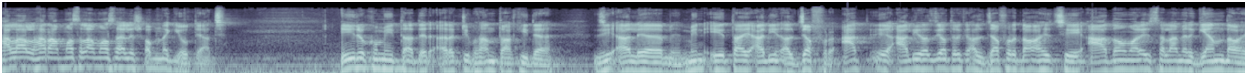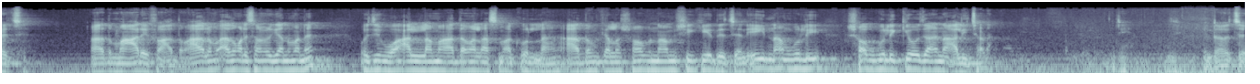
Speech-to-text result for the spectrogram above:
হালাল হারাম মশলা মশাইলে সব নাকি ওতে আছে এইরকমই তাদের আরেকটি ভ্রান্ত আকিদা যে আল মিন এতাই আলী আল জাফর আলী রাজিয়াতকে আল জাফর দেওয়া হয়েছে আদম আলি সাল্লামের জ্ঞান দেওয়া হয়েছে আদম আরিফ আদম আদম আদম আলি সাল্লামের জ্ঞান মানে ওই যে ও আল্লামা আদম আল আসমাকুল্লাহ, আদমকে আল্লাহ সব নাম শিখিয়ে দিয়েছেন। এই নামগুলি, সবগুলি কেউ জানে না, আলী ছাড়া। জি এটা হচ্ছে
